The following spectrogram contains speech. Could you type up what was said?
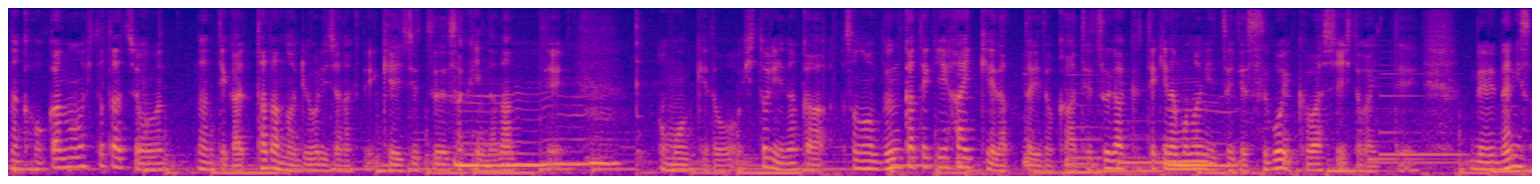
なんか他の人たちもなんていうかただの料理じゃなくて芸術作品だなって思思うけど一人なんかその文化的背景だったりとか哲学的なものについてすごい詳しい人がいてで何そ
